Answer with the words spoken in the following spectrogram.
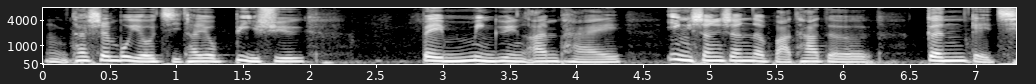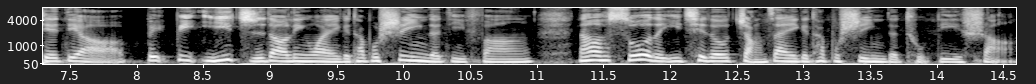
嗯，他身不由己，他又必须。被命运安排，硬生生的把他的根给切掉，被被移植到另外一个他不适应的地方，然后所有的一切都长在一个他不适应的土地上。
